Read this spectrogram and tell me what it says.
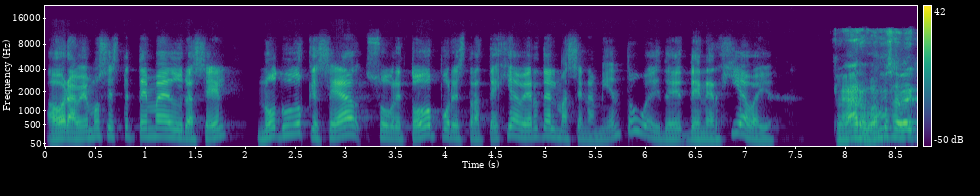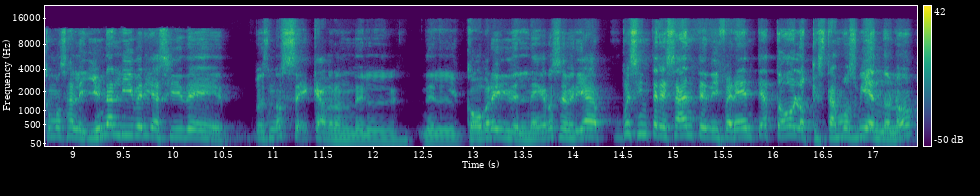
Ahora vemos este tema de Duracell. No dudo que sea sobre todo por estrategia ver de almacenamiento, güey, de energía, vaya. Claro, vamos a ver cómo sale. Y una livery así de, pues no sé, cabrón, del, del, cobre y del negro se vería, pues interesante, diferente a todo lo que estamos viendo, ¿no?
